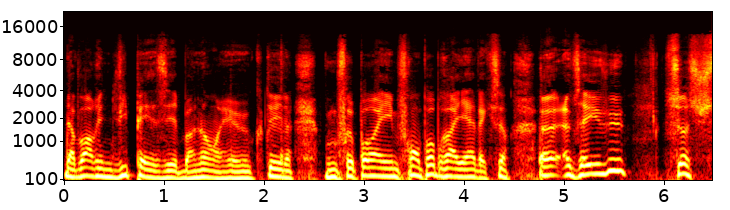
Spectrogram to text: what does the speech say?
d'avoir une vie paisible. Bon, non, euh, écoutez, vous me ferez pas, ils me feront pas brailler avec ça. Euh, vous avez vu, ça, je suis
